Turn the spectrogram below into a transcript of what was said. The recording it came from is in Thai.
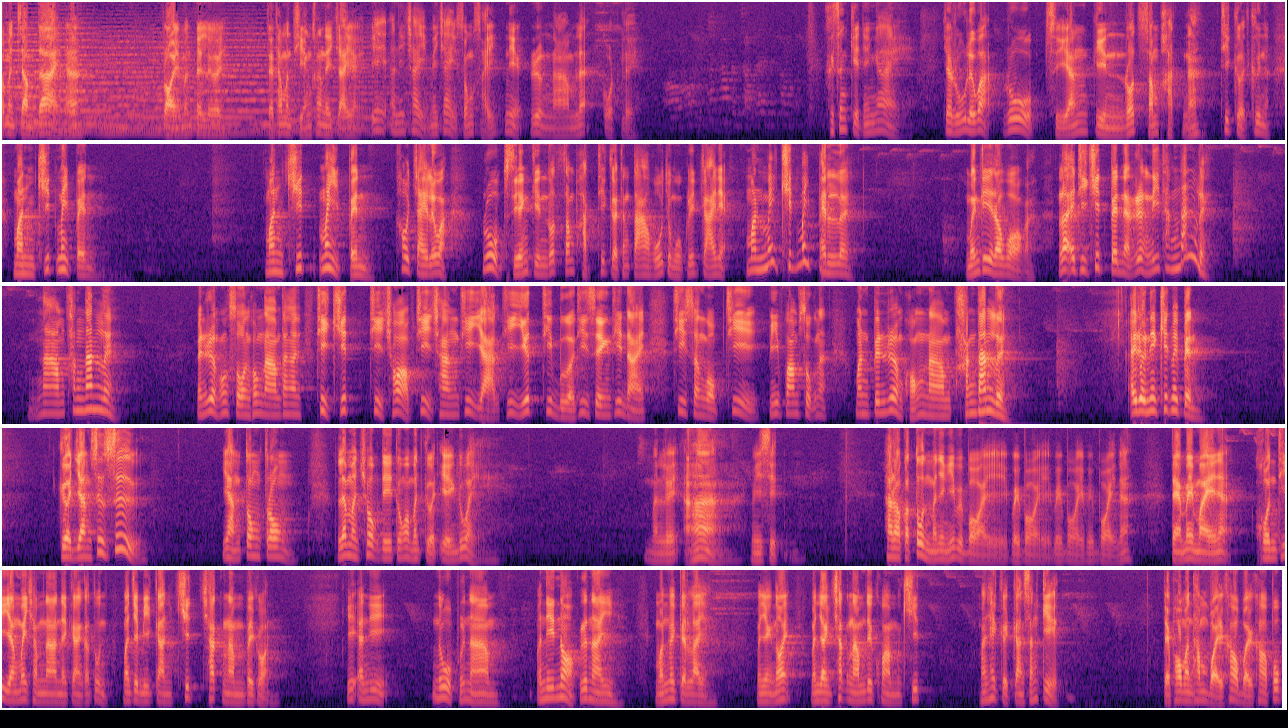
ถ้ามันจำได้นะ ปล่อยมันไปเลย แต่ถ้ามันเถียงข้างในใจเอ๊ะอันนี้ใช่ไม่ใช่สงสัยเนี่ยเรื่องนามและกฎเลย คือสังเกตง่ายๆ จะรู้เลยว่า รูปเสียงกลิ่นรสสัมผัสนะ ที่เกิดขึ้น มันคิดไม่เป็น มันคิดไม่เป็นเข้าใจเลยว่า รูปเสียงกลิ่นรสสัมผัสที่เกิดทางตาหูจมูกลิ้นกายเนี่ย มันไม่คิดไม่เป็นเลย เหมือนที่เราบอกอะ แล้วไอ้ที่คิดเป็นเนี่ยเรื่องนี้ทั้งนั้นเลย นามทั้งนั้นเลย เป็นเรื่องของโซนของนามทั้งนั้น ที่คิดที่ชอบที่ชังที่อยากที่ยึดที่เบื่อที่เซ็งที่ไหน ที่สงบที่มีความสุขนะ่ะมันเป็นเรื่องของนามทั้งนั้นเลย ไอ้เรื่องนี้คิดไม่เป็น เกิดอย่างซื่อๆอย่างตรงๆแล้วมันโชคดีตรงว่ามันเกิดเองด้วย มันเลยอ่ามีสิทธิ์ ถ้าเรากระตุ้นมันอย่างนี้บ่อยๆบ่อยๆบ่อยๆบ่อยๆนะแต่ไม่ใหม่เนี่ยคนที่ยังไม่ชำนาญในการกระตุ้น มันจะมีการคิดชักนำไปก่อนนี่อันนี้นูบหรือนาม อันนี้นอกหรือใน มันไม่เป็นไร มันอย่างน้อย มันยังชักนำด้วยความคิด มันให้เกิดการสังเกต แต่พอมันทำบ่อยเข้าบ่อยเข้าปุ๊บ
